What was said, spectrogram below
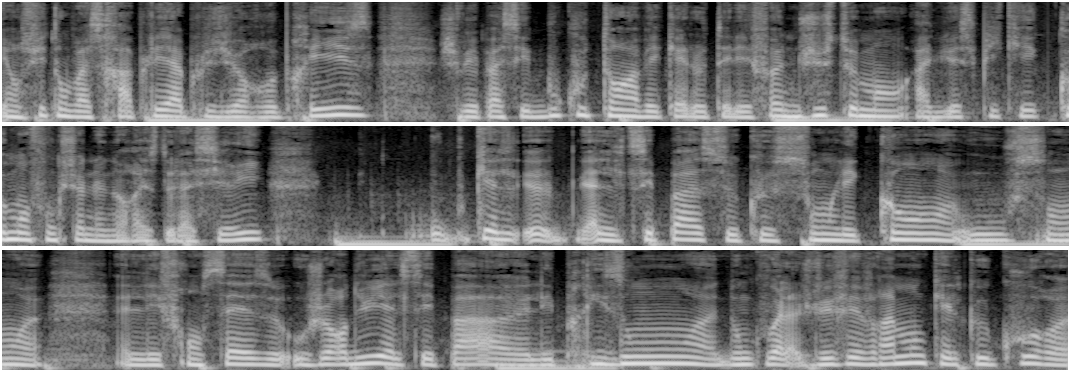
Et ensuite, on va se rappeler à plusieurs reprises. Je vais passer beaucoup de temps avec elle au téléphone, justement, à lui expliquer comment fonctionne le nord-est de la Syrie. Euh, elle ne sait pas ce que sont les camps, où sont euh, les Françaises aujourd'hui. Elle ne sait pas euh, les prisons. Donc voilà, je lui ai fait vraiment quelques cours,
